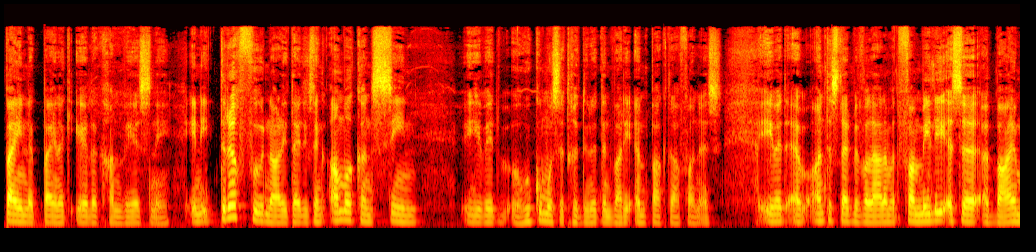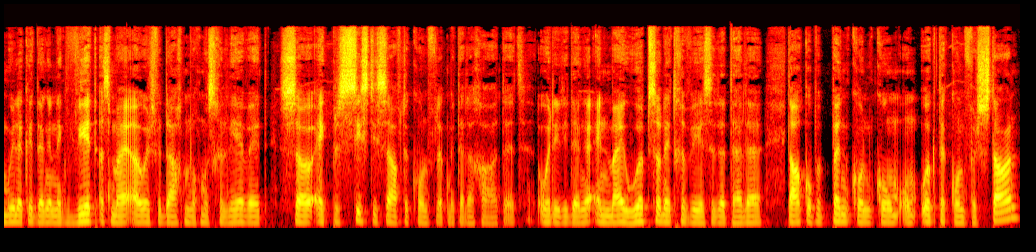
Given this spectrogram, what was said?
pynlik pynlik eerlik gaan wees nie. En die terugvoer na die tyd, ek dink almal kan sien jy weet hoekom ons dit gedoen het en wat die impak daarvan is. Jy weet um, aan te sluit by Willem met familie is 'n baie moeilike ding en ek weet as my ouers vandag nog moes geleef het, sou ek presies dieselfde konflik met hulle gehad het oor hierdie dinge en my hoop sou net gewees het dat hulle dalk op 'n punt kon kom om ook te kon verstaan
